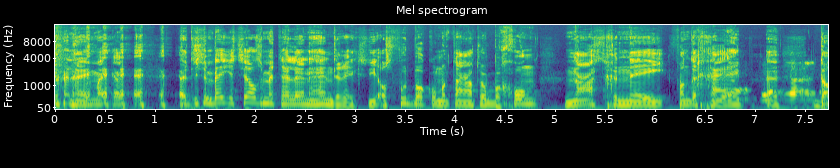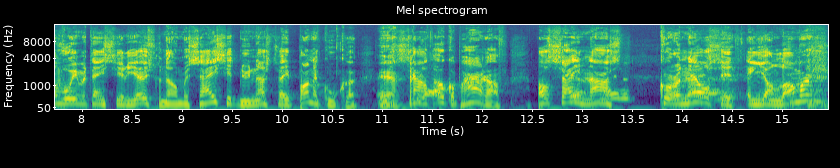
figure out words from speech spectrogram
nee, maar kijk, het is een beetje hetzelfde met Helene Hendricks. Die als voetbalcommentator begon naast Gené, Van de Gijp. Eh, dan word je meteen serieus genomen. Zij zit nu naast twee pannenkoeken. En dat straalt ook op haar af. Als zij naast Coronel zit en Jan Lammers,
